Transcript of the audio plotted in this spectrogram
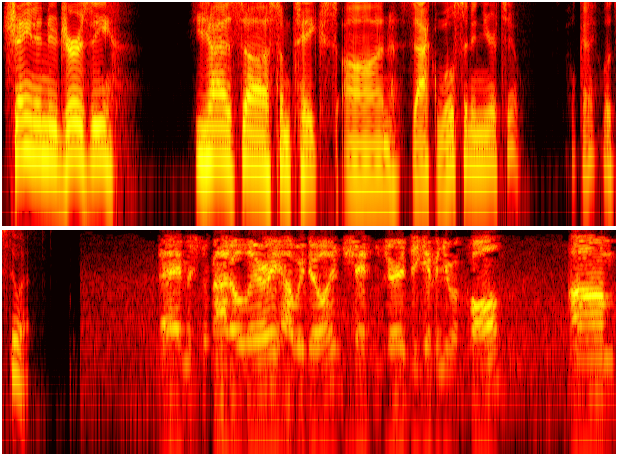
Shane in New Jersey, he has uh, some takes on Zach Wilson in year two. Okay, let's do it. Hey, Mr. Matt O'Leary, how we doing? Shane from Jersey giving you a call. Um,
